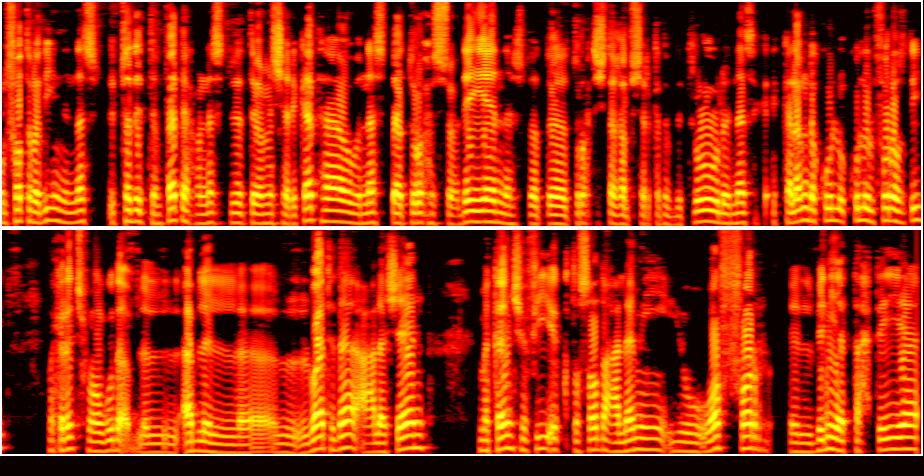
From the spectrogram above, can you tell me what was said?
والفترة دي إن الناس ابتدت تنفتح والناس ابتدت تعمل شركاتها والناس ابتدت تروح السعودية الناس ابتدت تروح تشتغل في شركات البترول الناس الكلام ده كله كل الفرص دي ما كانتش موجودة قبل ال... قبل ال... الوقت ده علشان ما كانش في اقتصاد عالمي يوفر البنية التحتية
